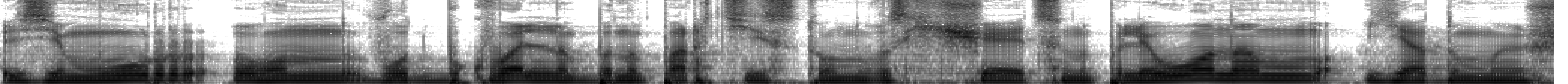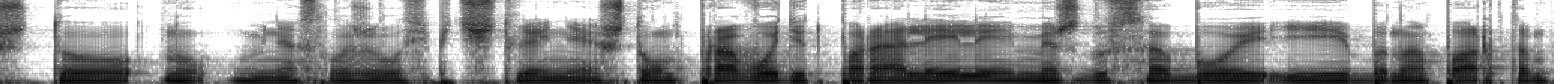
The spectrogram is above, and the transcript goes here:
Зимур, он вот буквально бонапартист, он восхищается Наполеоном. Я думаю, что, ну, у меня сложилось впечатление, что он проводит параллели между собой и Бонапартом.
